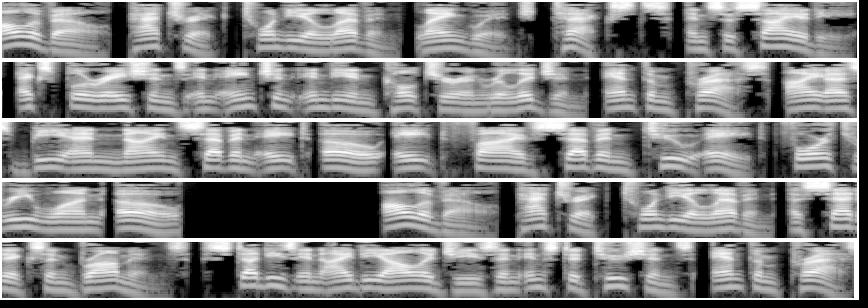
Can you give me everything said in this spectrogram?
Olivelle, Patrick 2011, Language, Texts, and Society, Explorations in Ancient Indian Culture and Religion, Anthem Press, ISBN 978 0 85728 431 0 Olivelle, Patrick 2011, Ascetics and Brahmins, Studies in Ideologies and Institutions, Anthem Press,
